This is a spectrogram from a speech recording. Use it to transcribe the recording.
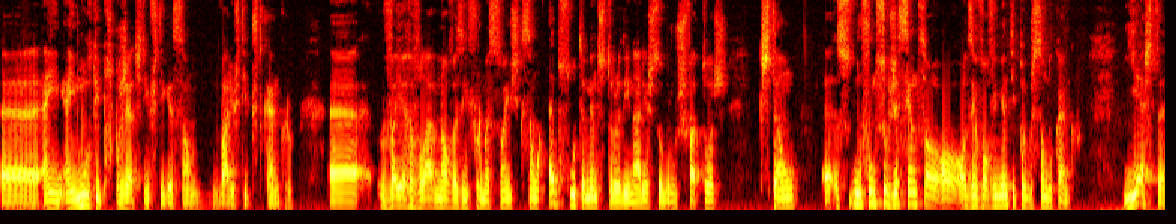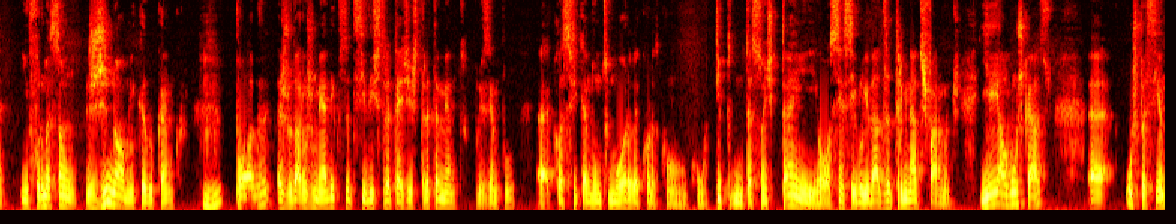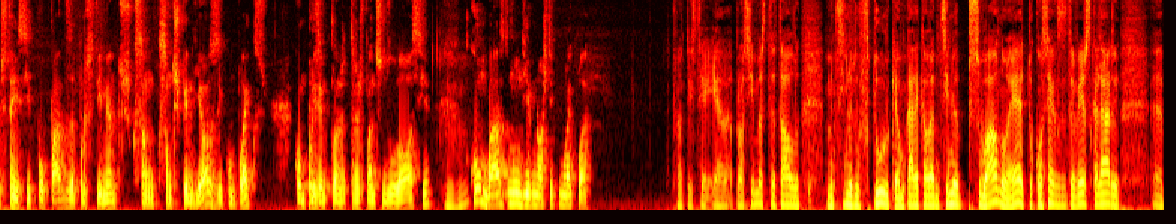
uh, em, em, múltiplos projetos de investigação de vários tipos de cancro, uh, veio a revelar novas informações que são absolutamente extraordinárias sobre os fatores que estão, uh, no fundo, subjacentes ao, ao, desenvolvimento e progressão do cancro. E esta informação genómica do cancro uhum. pode ajudar os médicos a decidir estratégias de tratamento. Por exemplo, classificando um tumor de acordo com, com, o tipo de mutações que tem ou sensibilidades a determinados fármacos. E em alguns casos, uh, os pacientes têm sido poupados a procedimentos que são, que são dispendiosos e complexos, como por exemplo transplantes de medula óssea, uhum. com base num diagnóstico molecular. Pronto, isso é, é, aproxima-se da tal medicina do futuro, que é um bocado aquela medicina pessoal, não é? Tu consegues, através, se calhar, eh,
